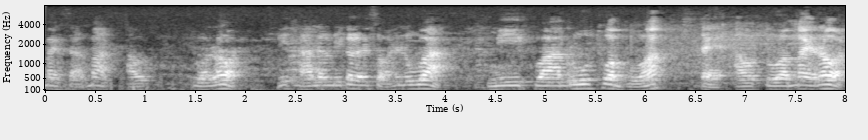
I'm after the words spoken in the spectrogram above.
ไม่สามารถเอาตัวรอด นิทานเรื่องนี้ก็เลยสอนให้รู้ว่า มีความรู้ท่วมหัว แต่เอาตัวไม่รอด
